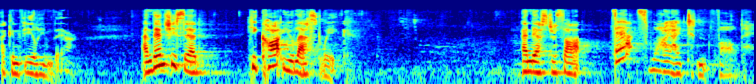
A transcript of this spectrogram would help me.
I can feel him there. And then she said he caught you last week. And Esther thought that's why I didn't fall down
